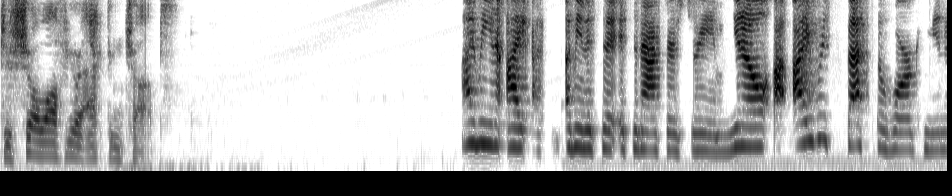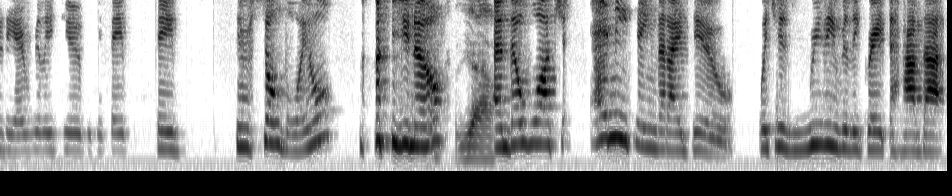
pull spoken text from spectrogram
to show off your acting chops? I mean, I, I mean, it's a, it's an actor's dream. You know, I, I respect the horror community. I really do because they, they, they're so loyal. you know. Yeah. And they'll watch anything that I do, which is really, really great to have that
